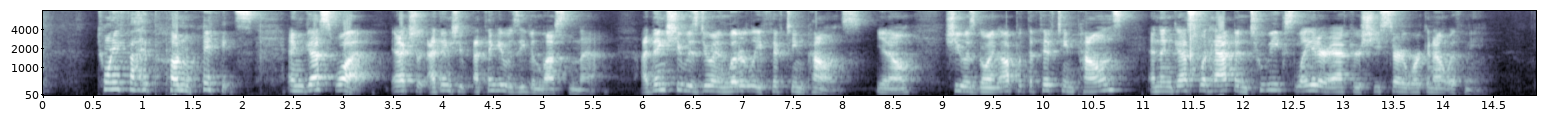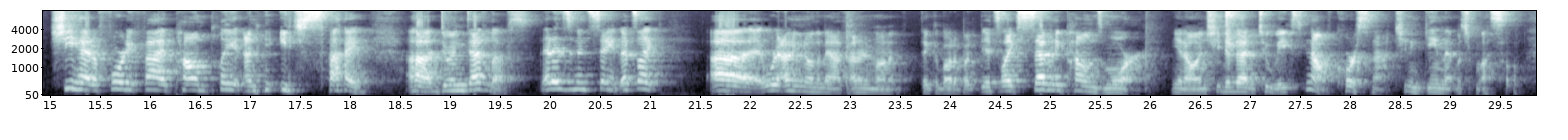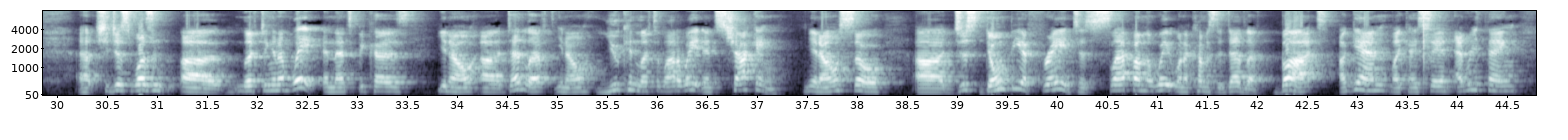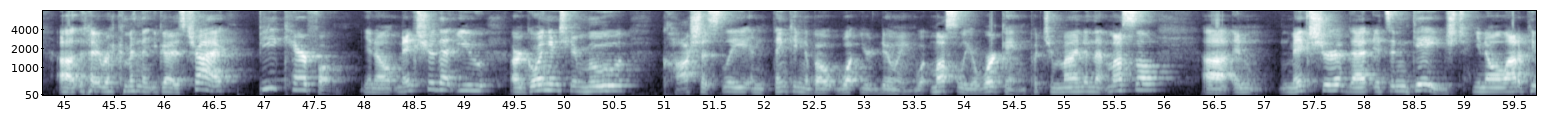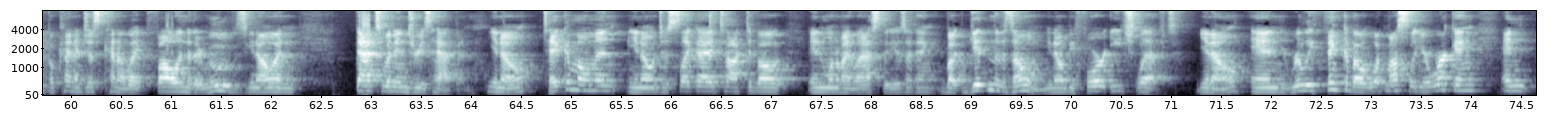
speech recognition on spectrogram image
25 pound weights. And guess what? Actually, I think she, I think it was even less than that. I think she was doing literally 15 pounds, you know? She was going up with the 15 pounds, and then guess what happened two weeks later after she started working out with me? She had a 45 pound plate on each side uh, doing deadlifts. That is an insane. That's like, uh, I don't even know the math. I don't even want to think about it, but it's like 70 pounds more, you know, and she did that in two weeks. No, of course not. She didn't gain that much muscle. Uh, she just wasn't uh, lifting enough weight, and that's because, you know, uh, deadlift, you know, you can lift a lot of weight, and it's shocking, you know, so uh, just don't be afraid to slap on the weight when it comes to deadlift. But again, like I say in everything uh, that I recommend that you guys try, be careful. You know, make sure that you are going into your move cautiously and thinking about what you're doing, what muscle you're working. Put your mind in that muscle uh, and make sure that it's engaged. You know, a lot of people kind of just kind of like fall into their moves, you know, and that's when injuries happen. You know, take a moment, you know, just like I talked about in one of my last videos, I think, but get in the zone, you know, before each lift, you know, and really think about what muscle you're working and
